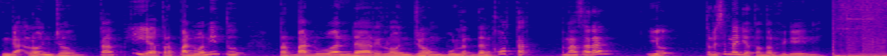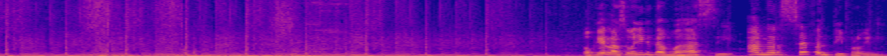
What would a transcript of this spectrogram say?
nggak lonjong. Tapi ya perpaduan itu. Perpaduan dari lonjong, bulat, dan kotak. Penasaran? Yuk, terusin aja tonton video ini. Oke langsung aja kita bahas si Honor 70 Pro ini.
